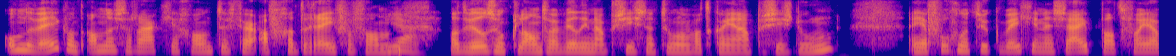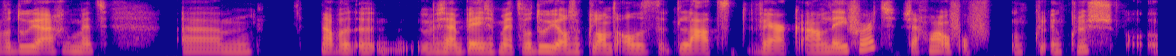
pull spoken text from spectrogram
om de week, want anders raak je gewoon te ver afgedreven van Ja, wat wil zo'n klant, waar wil hij nou precies naartoe en wat kan je nou precies doen? En jij vroeg natuurlijk een beetje in een zijpad van, ja, wat doe je eigenlijk met, ehm, nou, we, eh, we zijn bezig met, wat doe je als een klant altijd het laat werk aanlevert, zeg maar, of, of een, een klus o-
